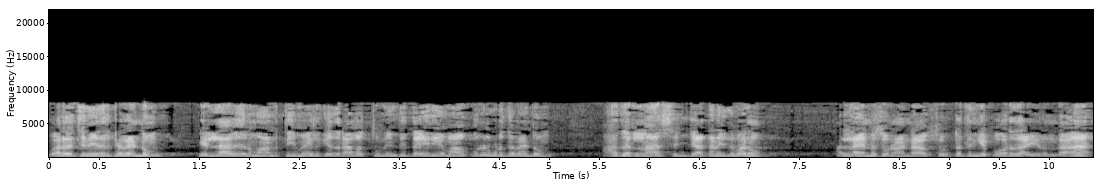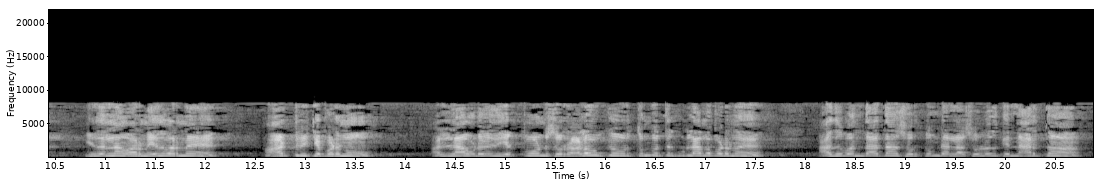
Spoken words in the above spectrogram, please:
வரதட்சணை எதிர்க்க வேண்டும். எல்லா விதமான தீமைகளுக்கு எதிராக துணிந்து தைரியமாக குரல் கொடுக்க வேண்டும். அதெல்லாம் செஞ்சா தானே இது வரும். அல்ல என்ன சொல்றான்டா? சொர்க்கத்திற்கு போறதா இருந்தா இதெல்லாம் வரணும். எது வரணும்? ஆற்றுவிக்கப்படணும் அல்லாவுடைய இது எப்போன்னு சொல்ற அளவுக்கு ஒரு துன்பத்திற்கு உள்ளாக்கப்படணும். அது வந்தா தான் சொர்க்கம்னு அல்லாஹ் சொல்றதுக்கு என்ன அர்த்தம்?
